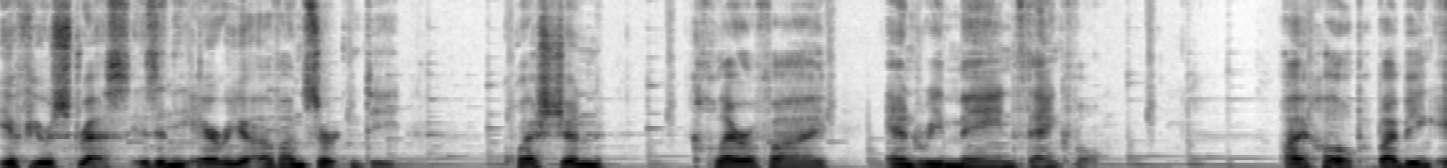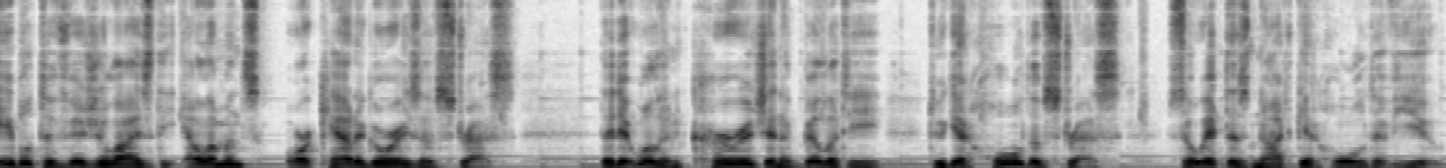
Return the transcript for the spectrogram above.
If your stress is in the area of uncertainty, question, clarify, and remain thankful. I hope by being able to visualize the elements or categories of stress that it will encourage an ability to get hold of stress so it does not get hold of you.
